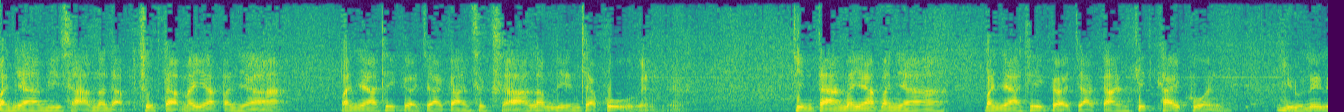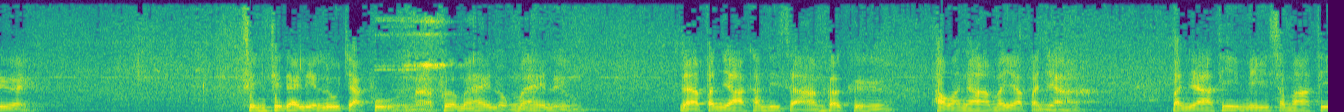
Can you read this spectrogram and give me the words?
ปัญญามีสามระดับ สุตตมยปัญญา ปัญญาที่เกิดจากการศึกษาล่ำเรียนจากผู้อื่น จินตามยปัญญา ปัญญาที่เกิดจากการคิดค่ายควรอยู่เรื่อยๆ สิ่งที่ได้เรียนรู้จากผู้อื่นมา เพื่อไม่ให้หลงไม่ให้ลืม และปัญญาขั้นที่สามก็คือ ภาวนามยปัญญา ปัญญาที่มีสมาธิ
